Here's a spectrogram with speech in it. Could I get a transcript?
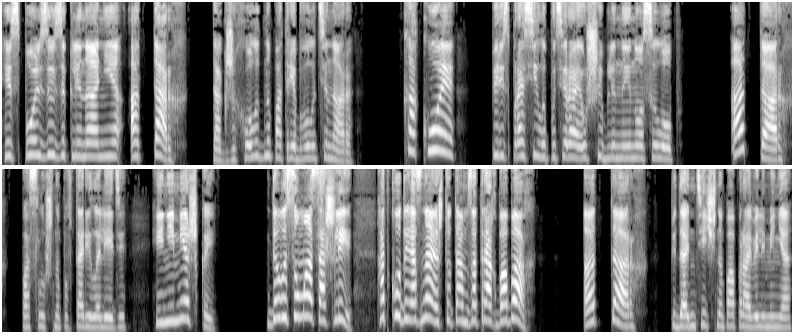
«Используй заклинание «Аттарх», — также холодно потребовала Тинара. «Какое?» — переспросила, потирая ушибленные нос и лоб. «Аттарх», — послушно повторила леди. «И не мешкай». «Да вы с ума сошли! Откуда я знаю, что там за трах-бабах?» «Аттарх», — педантично поправили меня.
